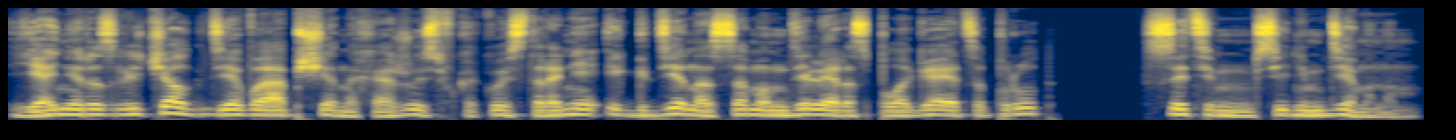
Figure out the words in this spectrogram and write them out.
Я не различал, где вообще нахожусь, в какой стороне и где на самом деле располагается пруд с этим синим демоном.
